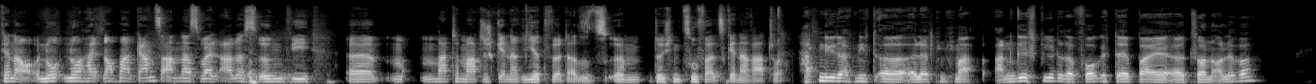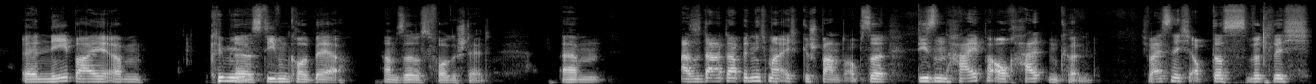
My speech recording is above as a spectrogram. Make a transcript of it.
Genau, nur, nur halt nochmal ganz anders, weil alles irgendwie äh, mathematisch generiert wird, also ähm, durch einen Zufallsgenerator. Hatten die das nicht äh, letztens mal angespielt oder vorgestellt bei äh, John Oliver? Äh, nee, bei ähm, Kimi? äh, Stephen Colbert haben sie das vorgestellt. Ähm, also da, da bin ich mal echt gespannt, ob sie diesen Hype auch halten können. Ich weiß nicht, ob das wirklich,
